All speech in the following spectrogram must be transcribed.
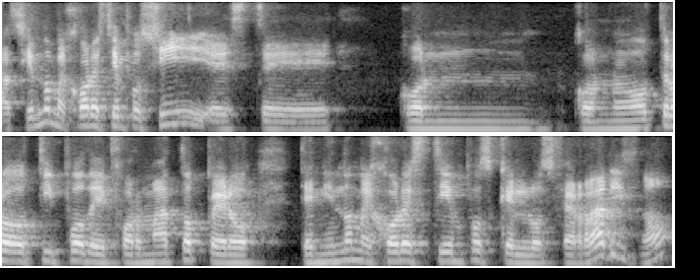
haciendo mejores tiempos, sí, este, con, con otro tipo de formato, pero teniendo mejores tiempos que los Ferraris, ¿no?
